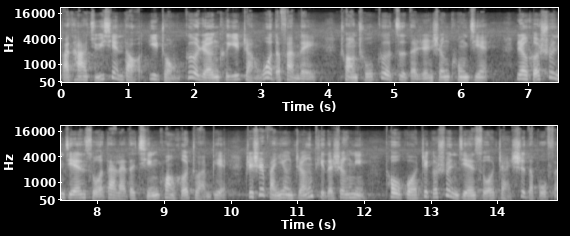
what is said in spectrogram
把它局限到一种个人可以掌握的范围，闯出各自的人生空间。任何瞬间所带来的情况和转变，只是反映整体的生命透过这个瞬间所展示的部分。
